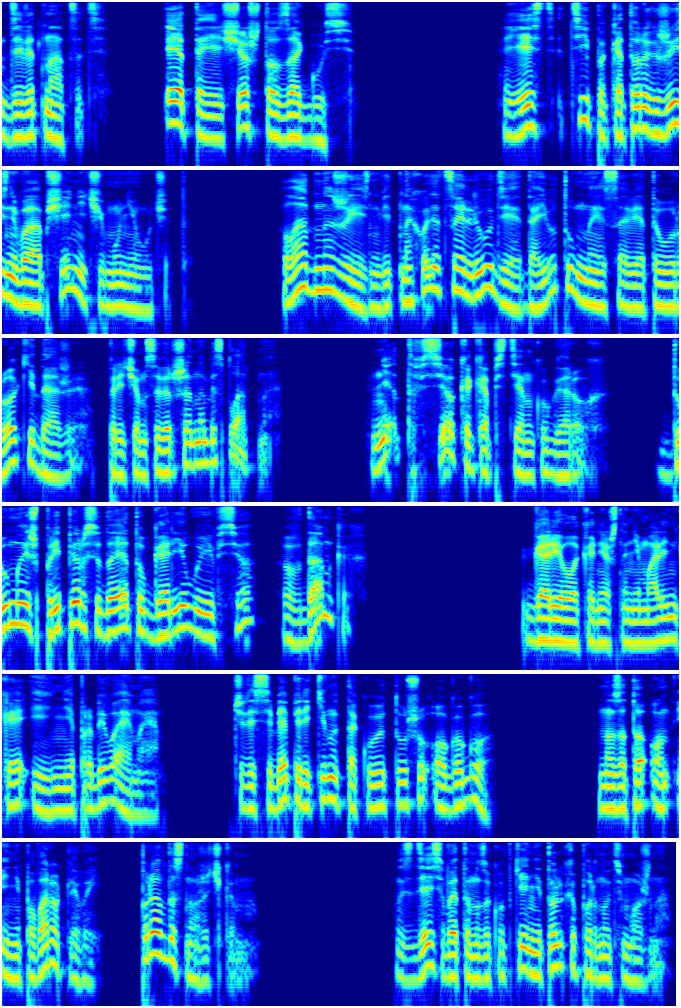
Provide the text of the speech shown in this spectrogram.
19. Это еще что за гусь? Есть типы, которых жизнь вообще ничему не учит. Ладно, жизнь, ведь находятся люди, дают умные советы, уроки даже, причем совершенно бесплатно. Нет, все как об стенку горох. Думаешь, припер сюда эту гориллу и все? В дамках? Горилла, конечно, не маленькая и непробиваемая. Через себя перекинуть такую тушу ого-го. Но зато он и неповоротливый. Правда, с ножичком. Здесь, в этом закутке, не только пырнуть можно,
